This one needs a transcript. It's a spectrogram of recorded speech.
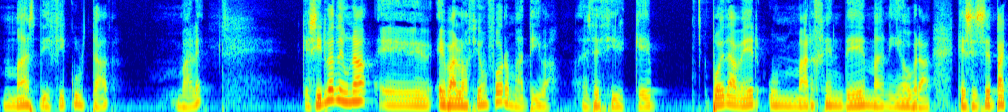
más dificultad, ¿vale? Que sirva de una eh, evaluación formativa, es decir, que pueda haber un margen de maniobra, que se sepa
